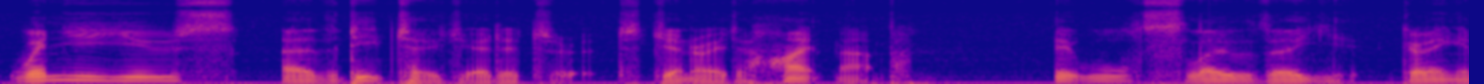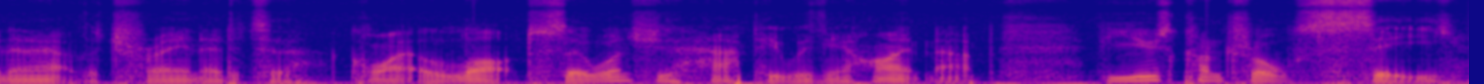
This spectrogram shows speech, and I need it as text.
when you use uh, the deep text editor to generate a height map, it will slow the going in and out of the terrain editor quite a lot. So once you're happy with your height map, if you use Control C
